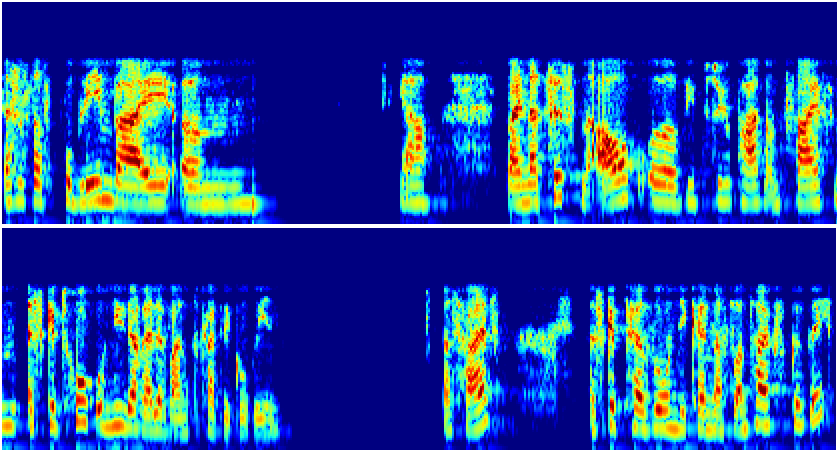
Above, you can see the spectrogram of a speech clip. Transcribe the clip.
Das ist das Problem bei, ähm, ja, bei Narzissten auch, äh, wie Psychopathen und Pfeifen. Es gibt Hoch- und Niederrelevanzkategorien. Das heißt, es gibt Personen, die kennen das Sonntagsgesicht.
